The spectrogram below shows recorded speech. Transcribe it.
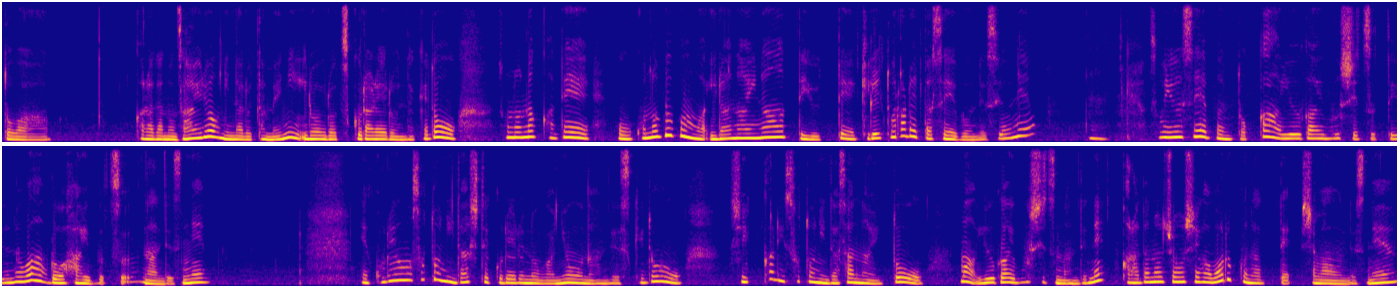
とは体の材料になるためにいろいろ作られるんだけどその中でこの部分はいらないなって言って切り取られた成分ですよね。うん、そういう成分とか有害物質っていうのが老廃物なんですね。でこれを外に出してくれるのが尿なんですけどしっかり外に出さないとまあ有害物質なんでね体の調子が悪くなってしまうんですね。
